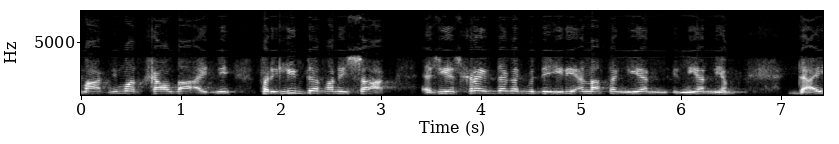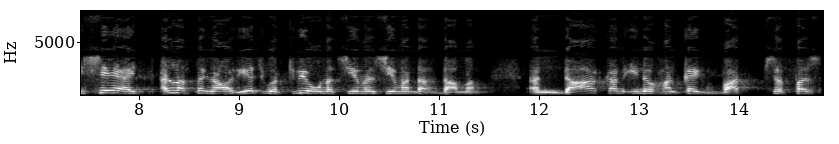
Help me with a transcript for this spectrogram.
maak niemand geld daar uit nie vir die liefde van die saak. As jy skryf dinge met hierdie inligting hier neerneem. Hy sê hy het inligting al reeds oor 277 damme. En daar kan u nou gaan kyk wat se vis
